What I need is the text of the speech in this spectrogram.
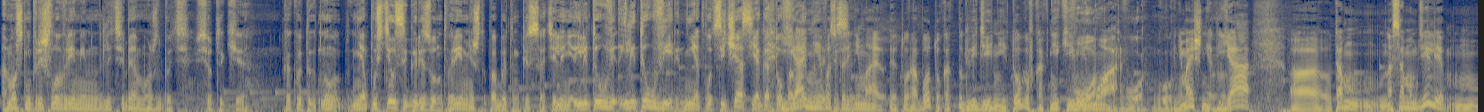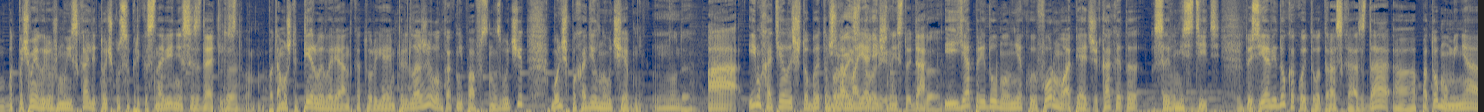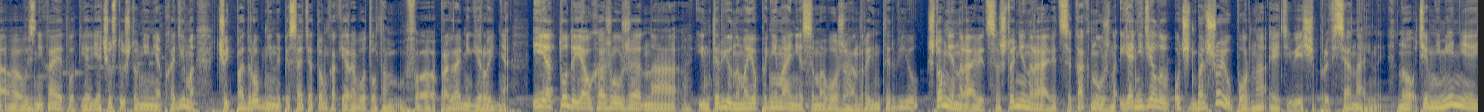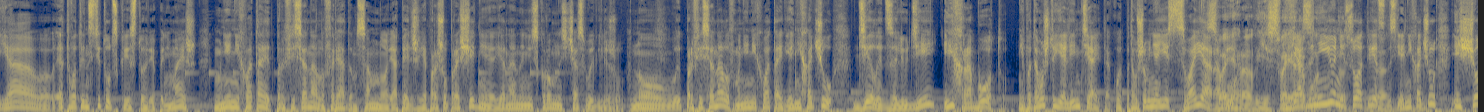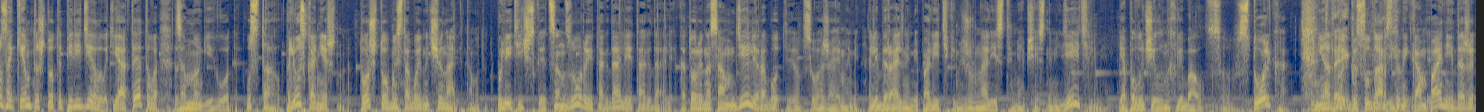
А может, не пришло время именно для тебя? Может быть, все-таки какой-то, ну, не опустился горизонт времени, чтобы об этом писать? Или нет? Или ты, уве- или ты уверен? Нет, вот сейчас я готов об Я этом не написать. воспринимаю эту работу как подведение итогов, как некие Во, мемуары. Во, во. Понимаешь, нет, Ага. я а, там на самом деле, вот почему я говорю, что мы искали точку соприкосновения с издательством, потому что первый вариант, который я им предложил, он как не пафосно звучит, больше походил на учебник, Ну да. а им хотелось, чтобы это была Живая моя история. личная история, да. Да. И я придумал некую форму, опять же, как это совместить. То есть я веду какой-то вот рассказ, да, а потом у меня а, возникает вот я, я чувствую, что мне необходимо чуть подробнее написать о том, как я работал там в э, программе Герой дня. И оттуда я ухожу уже на интервью, на мое понимание самого жанра интервью, что мне нравится, что не нравится, как нужно. Я не делаю очень большой упор на эти вещи профессиональные, но тем не менее я это вот институтская история, понимаешь? Мне не хватает профессионалов рядом со мной. Опять же, я прошу прощения, я, наверное, нескромно сейчас выгляжу, но профессионалов мне не хватает. Я не хочу делать за людей их работу. Не потому, что я лентяй такой, потому что у меня есть своя, Своя работа. ра- есть своя я за работа, нее да. несу ответственность. Да. Я не хочу еще за кем-то что-то переделывать. Я от этого за многие годы устал. Плюс, конечно, то, что мы с тобой начинали, там вот эта политическая цензура и так далее, и так далее, которые на самом деле, работая с уважаемыми либеральными политиками, журналистами, общественными деятелями, я получил и нахлебался столько, ни одной Старик, государственной компании даже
